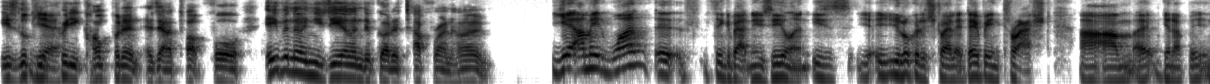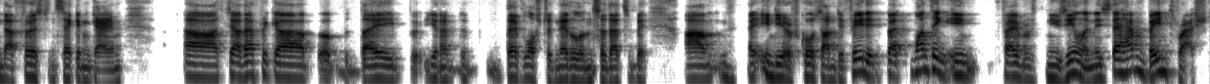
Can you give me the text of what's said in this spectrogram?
is looking Yeah. pretty confident as our top four, even though New Zealand have got a tough run home. Yeah, I mean, one uh, thing about New Zealand is you, you look at Australia; they've been thrashed. Um, uh, you know, in that first and second game. Uh, South Africa, uh, they you know they've lost to Netherlands, so that's a bit. Um, India, of course, undefeated. But one thing in favour of New Zealand is they haven't been thrashed.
